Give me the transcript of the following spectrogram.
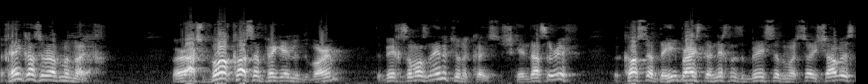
V'chein kosar Rav Manoich. V'rashbo kosar pegei l'dvarim, the bich samoz neina tuna kais, shkein das a rif. Because of the Hebrew, the nichnas the base of Moshe Shabbos,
